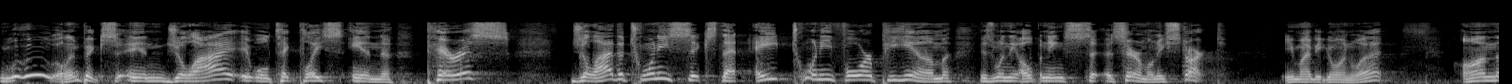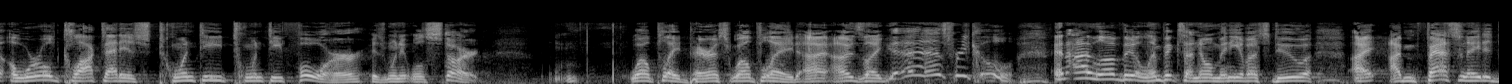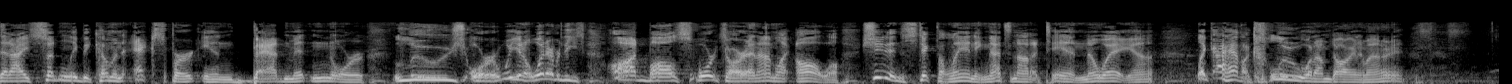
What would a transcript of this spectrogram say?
Woohoo! Olympics in July. It will take place in Paris. July the 26th at 8:24 p.m. is when the opening c- uh, ceremonies start. You might be going, "What?" On a world clock that is 2024 is when it will start. Well played, Paris. Well played. I, I was like, yeah, that's pretty cool. And I love the Olympics. I know many of us do. I, I'm fascinated that I suddenly become an expert in badminton or luge or, you know, whatever these oddball sports are. And I'm like, oh, well, she didn't stick the landing. That's not a 10. No way, huh? Like I have a clue what I'm talking about, right?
